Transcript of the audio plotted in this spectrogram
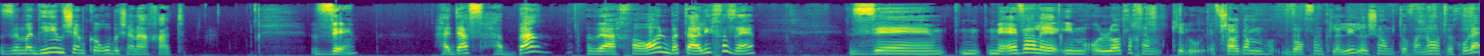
זה מדהים שהם קרו בשנה אחת. והדף הבא והאחרון בתהליך הזה, זה מעבר לאם עולות לכם, כאילו, אפשר גם באופן כללי לרשום תובנות וכולי,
